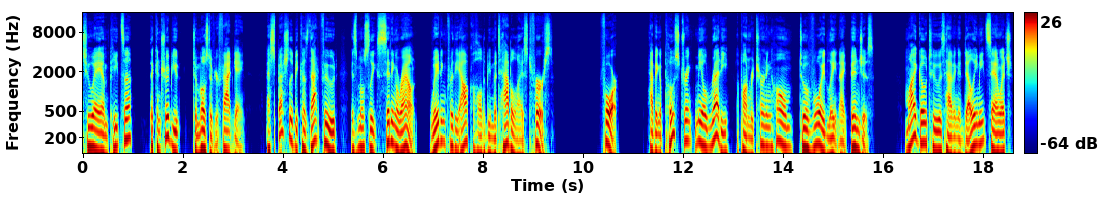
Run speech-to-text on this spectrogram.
2 a.m. pizza, that contribute to most of your fat gain, especially because that food is mostly sitting around waiting for the alcohol to be metabolized first. 4. Having a post drink meal ready upon returning home to avoid late night binges. My go to is having a deli meat sandwich,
